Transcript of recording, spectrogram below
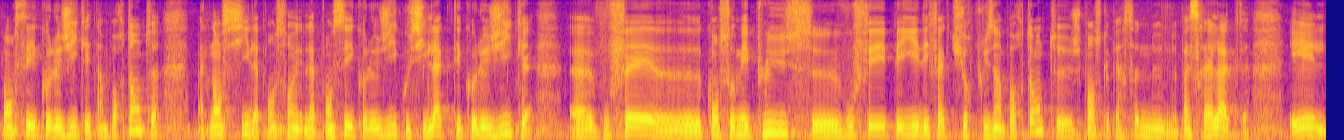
pensée écologique est importante. Maintenant, si la pensée, la pensée écologique ou si l'acte écologique euh, vous fait euh, consommer plus, euh, vous fait payer des factures plus importantes, je pense que personne ne passerait à l'acte. Et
